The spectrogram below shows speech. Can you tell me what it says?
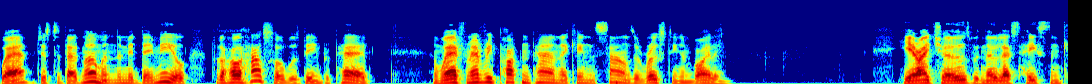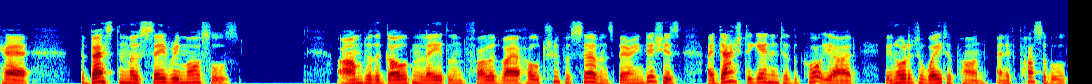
where, just at that moment, the midday meal for the whole household was being prepared, and where from every pot and pan there came the sounds of roasting and boiling. Here I chose, with no less haste than care, the best and most savoury morsels. Armed with a golden ladle and followed by a whole troop of servants bearing dishes, I dashed again into the courtyard in order to wait upon, and if possible,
